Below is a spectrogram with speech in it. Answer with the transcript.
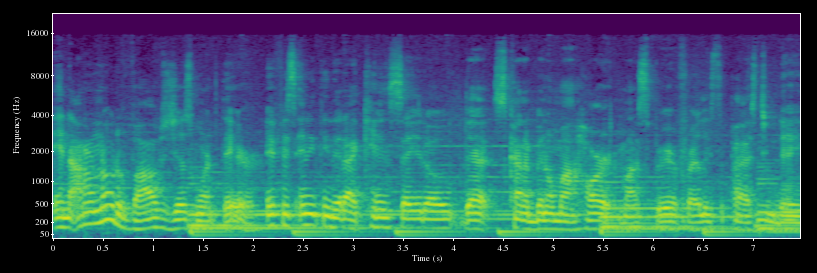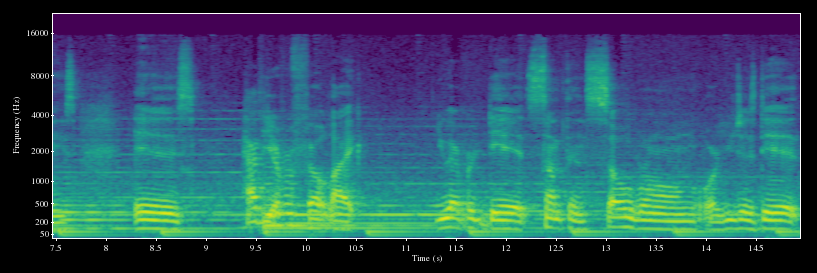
And I don't know, the vibes just weren't there. If it's anything that I can say though, that's kind of been on my heart, my spirit for at least the past two days, is have you ever felt like you ever did something so wrong or you just did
